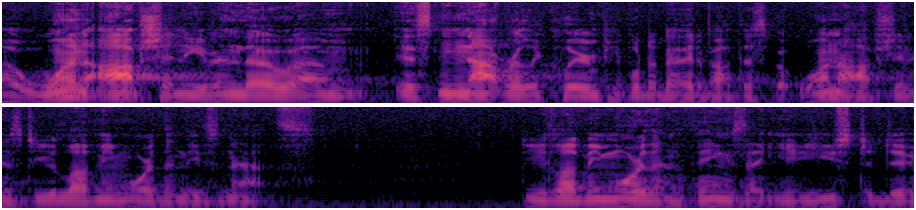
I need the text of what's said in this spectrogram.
Uh, one option, even though um, it's not really clear and people debate about this, but one option is do you love me more than these nets? Do you love me more than things that you used to do?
